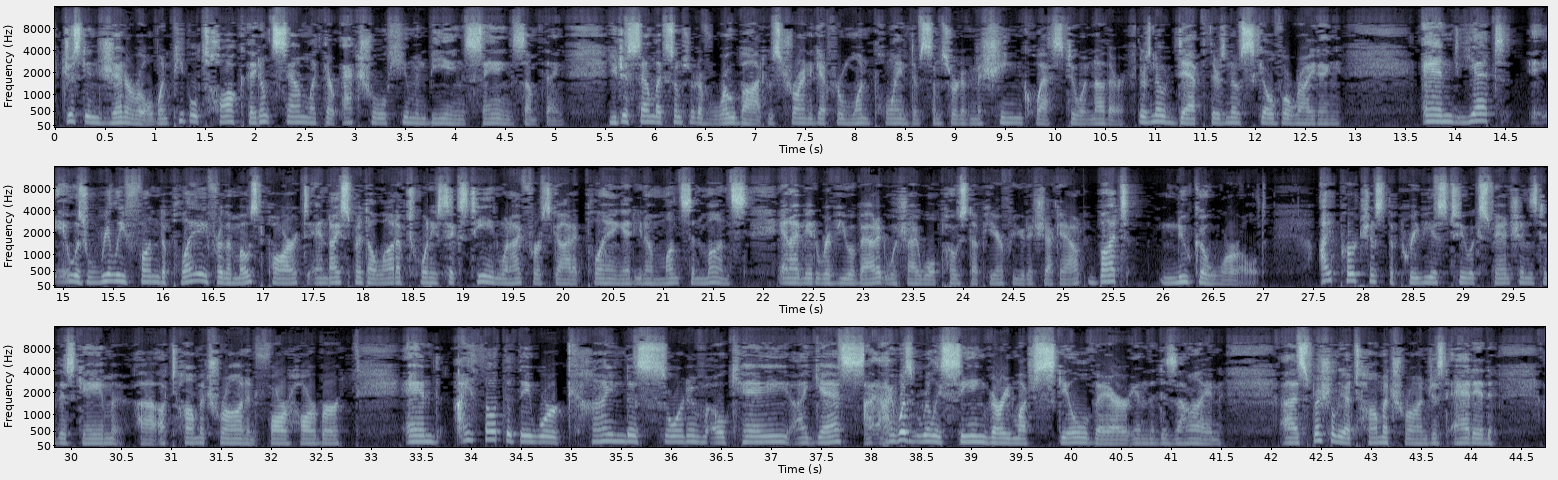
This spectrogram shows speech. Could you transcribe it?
Just in general, when people talk, they don't sound like they're actual human beings saying something. You just sound like some sort of robot who's trying to get from one point of some sort of machine quest to another. There's no depth, there's no skillful writing, and yet it was really fun to play for the most part, and I spent a lot of 2016 when I first got it playing it, you know, months and months, and I made a review about it, which I will post up here for you to check out. But Nuka World. I purchased the previous two expansions to this game, uh, Automatron and Far Harbor, and I thought that they were kinda sort of okay, I guess. I, I wasn't really seeing very much skill there in the design. Uh, especially Automatron just added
